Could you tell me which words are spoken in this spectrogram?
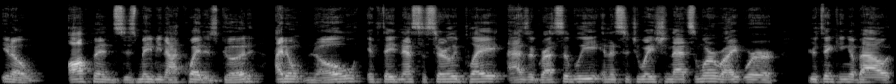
you know, offense is maybe not quite as good. I don't know if they necessarily play as aggressively in a situation that's similar, right? Where you're thinking about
